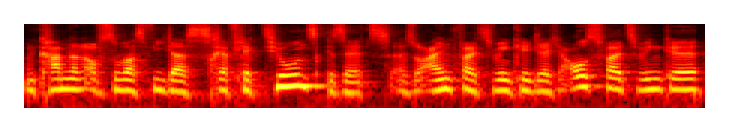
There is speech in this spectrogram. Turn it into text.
und kam dann auf sowas wie das Reflexionsgesetz, also Einfallswinkel gleich Ausfallswinkel.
